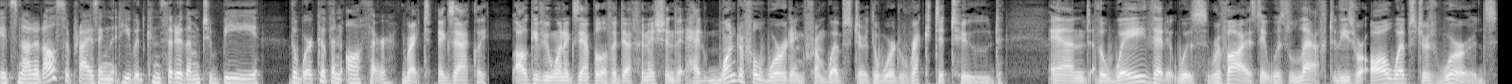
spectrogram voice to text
it's not at all surprising that he would consider them to be the work of an author. Right, exactly. I'll give you one example of a definition that had wonderful wording from Webster, the word rectitude. And the way that it was revised, it was left. These were all Webster's words,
